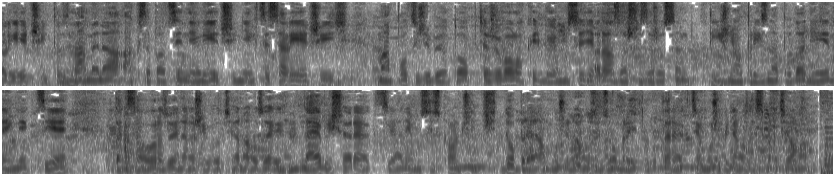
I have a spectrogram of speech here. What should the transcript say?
sa liečiť. To znamená, ak sa pacient nelieči, nechce sa liečiť, má pocit, že by ho to obťažovalo, keď bude musieť raz za 6 až 8 týždňov prísť na podanie jednej injekcie, tak sa ohrozuje na živote. A naozaj mm-hmm. najbližšia reakcia nemusí skončiť dobre a môže naozaj zomrieť, lebo tá reakcia môže byť naozaj smrteľná.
